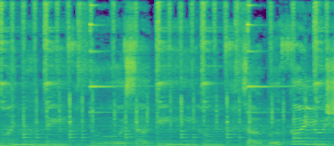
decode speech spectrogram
मन सकी हम सब कयुष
